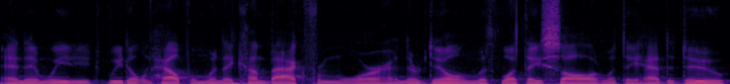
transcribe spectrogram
and then we we don't help them when they come back from war and they're dealing with what they saw and what they had to do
